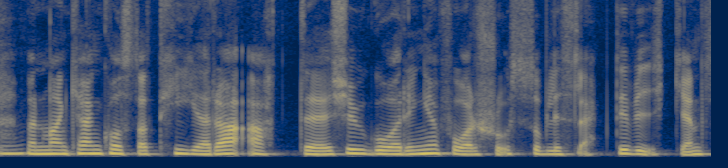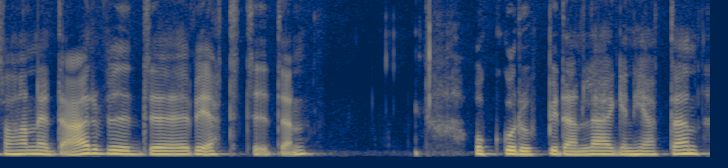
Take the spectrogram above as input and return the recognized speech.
Mm. Men man kan konstatera att 20-åringen eh, får skjuts och blir släppt i viken så han är där vid, eh, vid ett-tiden och går upp i den lägenheten.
